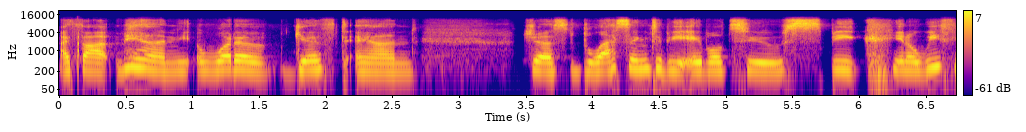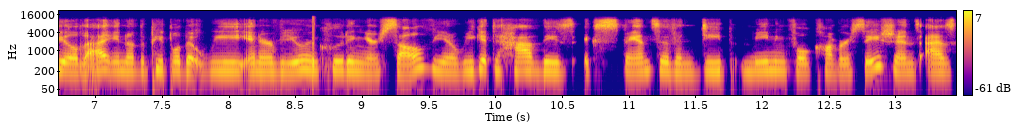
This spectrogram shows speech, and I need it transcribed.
I thought, man, what a gift and just blessing to be able to speak. You know we feel that you know the people that we interview including yourself you know we get to have these expansive and deep meaningful conversations as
